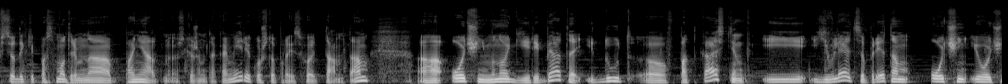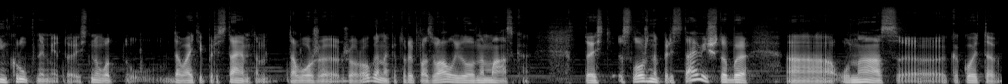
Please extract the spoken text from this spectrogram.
все-таки посмотрим на понятную, скажем так, Америку, что происходит там, там а, очень многие ребята идут а, в подкастинг и являются при этом очень и очень крупными. То есть, ну вот, давайте представим там того же Джо Рогана, который позвал Илона Маска. То есть сложно представить, чтобы а, у нас а, какой-то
